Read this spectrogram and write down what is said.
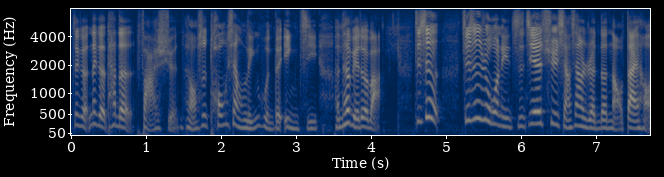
这个那个它的法旋，好像，是通向灵魂的印记，很特别，对吧？其实。其实，如果你直接去想象人的脑袋，哈，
